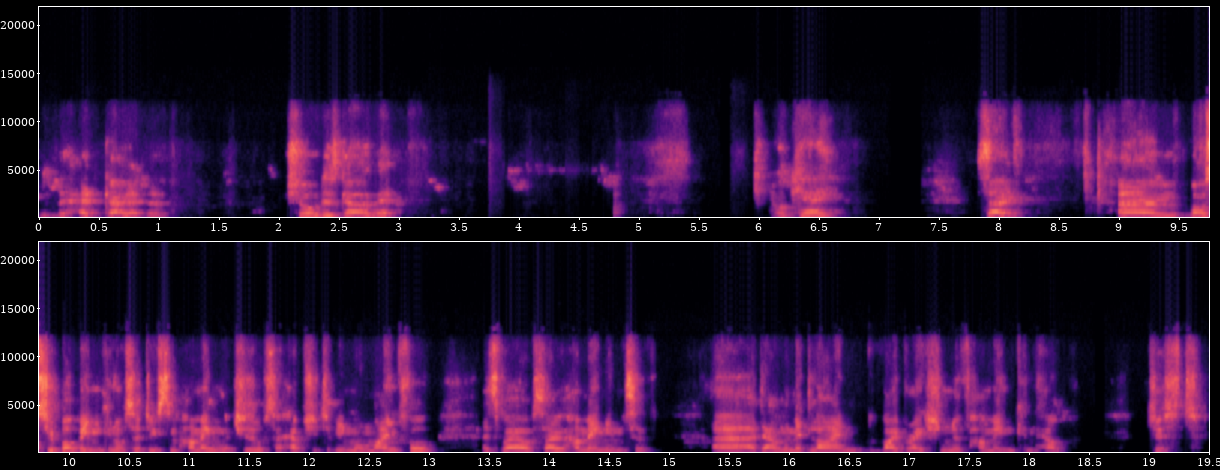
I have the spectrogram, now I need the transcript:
The head go, let the shoulders go a bit. Okay, so um, whilst you're bobbing, you can also do some humming, which also helps you to be more mindful as well. So humming into uh, down the midline, vibration of humming can help just,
